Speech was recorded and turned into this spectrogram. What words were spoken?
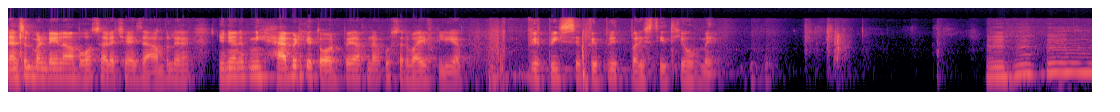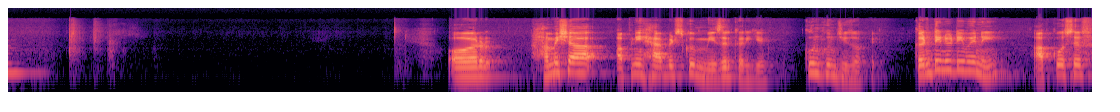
नेल्सन मंडेला बहुत सारे अच्छे एग्ज़ाम्पल हैं, जिन्होंने अपनी हैबिट के तौर पे अपने को सर्वाइव किया विपरीत से विपरीत परिस्थितियों में। और हमेशा अपनी हैबिट्स को मेज़र करिए कौन कौन चीज़ों पे। कंटिन्यूटी में नहीं, आपको सिर्फ़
